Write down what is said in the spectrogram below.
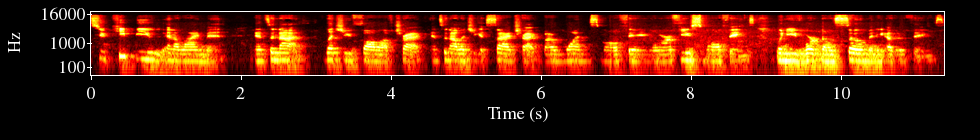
to keep you in alignment and to not let you fall off track and to not let you get sidetracked by one small thing or a few small things when you've worked on so many other things.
